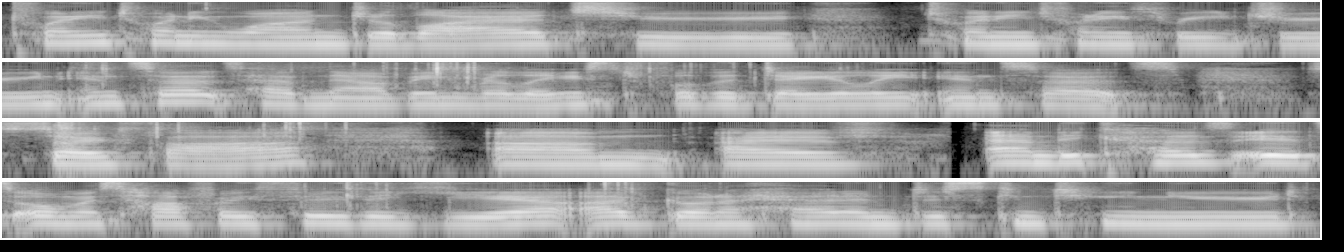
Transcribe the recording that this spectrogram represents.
2021 July to 2023 June inserts have now been released for the daily inserts so far. Um, I've and because it's almost halfway through the year, I've gone ahead and discontinued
